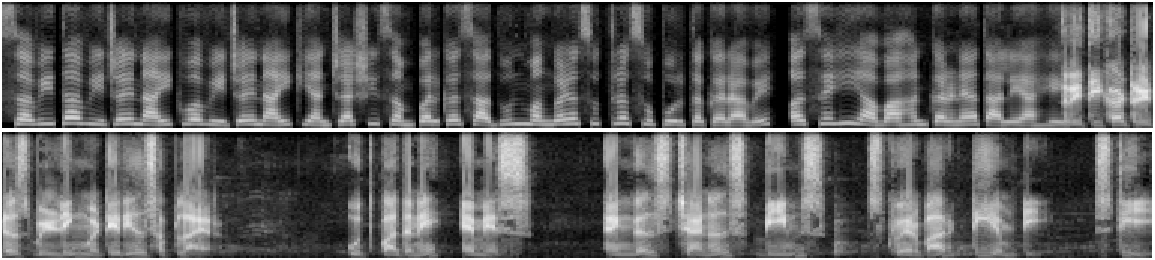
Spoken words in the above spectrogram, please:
सविता विजय नाईक व विजय नाईक यांच्याशी संपर्क साधून मंगळसूत्र सुपूर्त करावे असेही आवाहन करण्यात आले आहे. Ritika traders building material supplier. उत्पादने M S. Angles channels beams square bar TMT steel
